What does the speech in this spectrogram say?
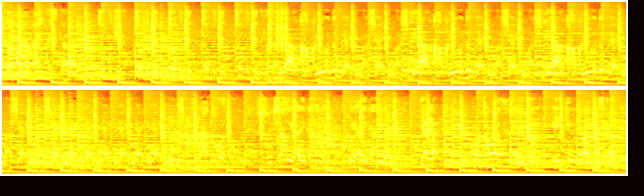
生じゃないんですから、ちょっと聞いて、ちょっと聞いて、ちょっと聞いて、ちょっと聞いて、ちょっと聞いてください。いや、閣僚でもやります、やります。いや、閣僚でもやります、やります。いや、閣僚でもやります、やります。やります、やります、やります、やります。やります。あとはね、鈴木さんがやり方ね、やり方ね。いやいや、これ、田原先生の影響力がありますからね、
